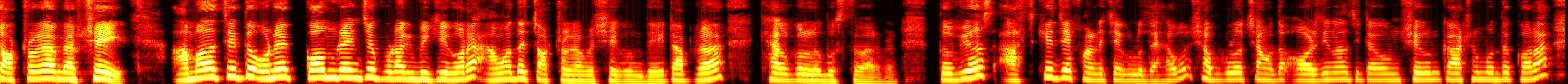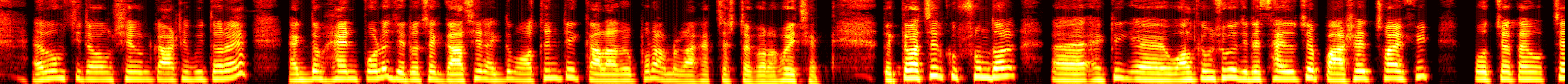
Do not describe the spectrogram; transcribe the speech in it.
চট্টগ্রাম ব্যবসায়ী আমাদের চাইতে অনেক কম রেঞ্জে প্রোডাক্ট বিক্রি করে আমাদের চট্টগ্রামের সেগুন দিয়ে। এটা আপনারা খেয়াল করলে বুঝতে পারবেন। তো ভিউয়ার্স আজকে যে ফার্নিচারগুলো দেখাবো, সবগুলো হচ্ছে আমাদের অরিজিনাল চিটাগং সেগুন কাঠের মধ্যে করা এবং চিটাগং সেগুন কাঠের ভিতরে একদম হ্যান্ড পরে যেটা হচ্ছে গাছের একদম অথেন্টিক কালারের উপর আমরা রাখার চেষ্টা করা হয়েছে। দেখতে পাচ্ছেন খুব সুন্দর একটি ওয়ালকাম শুকো যেটা সাইজ হচ্ছে পাশে ছয় ফিট উচ্চতা হচ্ছে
